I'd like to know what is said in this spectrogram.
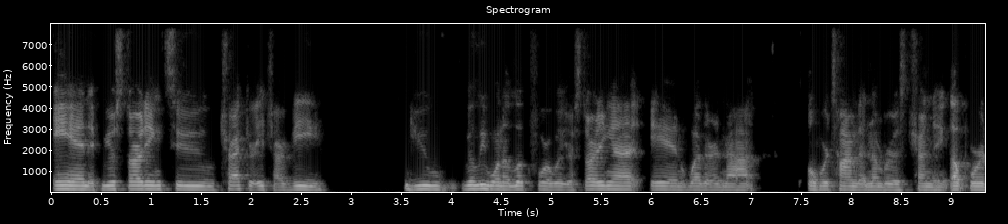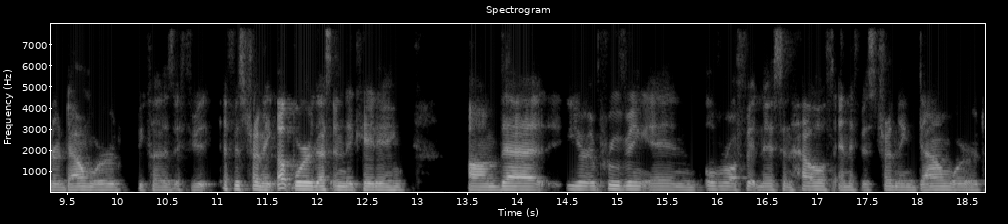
and if you're starting to track your HRV, you really want to look for where you're starting at and whether or not over time that number is trending upward or downward. Because if you if it's trending upward, that's indicating um, that you're improving in overall fitness and health. And if it's trending downward,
